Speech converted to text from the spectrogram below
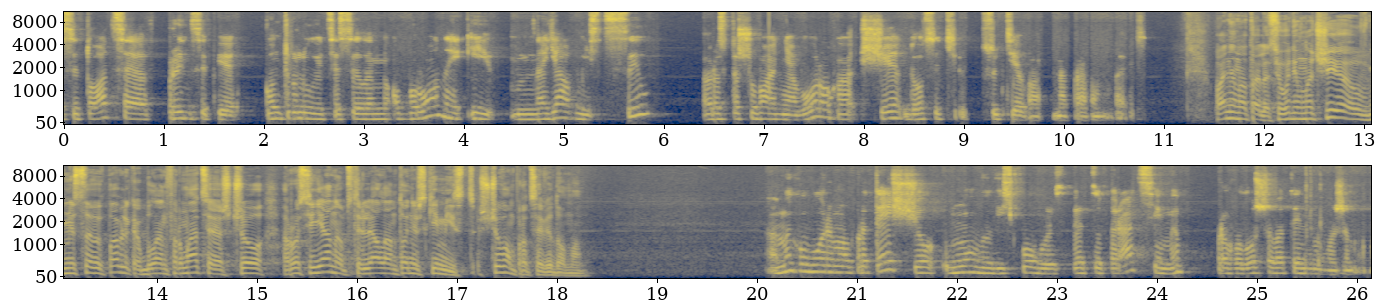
ситуація в принципі контролюється силами оборони, і наявність сил розташування ворога ще досить суттєва на правому березі. Пані Наталя, сьогодні вночі в місцевих пабліках була інформація, що росіяни обстріляли Антонівський міст. Що вам про це відомо? Ми говоримо про те, що умови військової спецоперації ми проголошувати не можемо.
